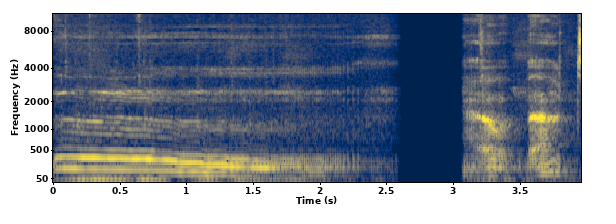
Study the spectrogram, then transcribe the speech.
Hmm. How about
